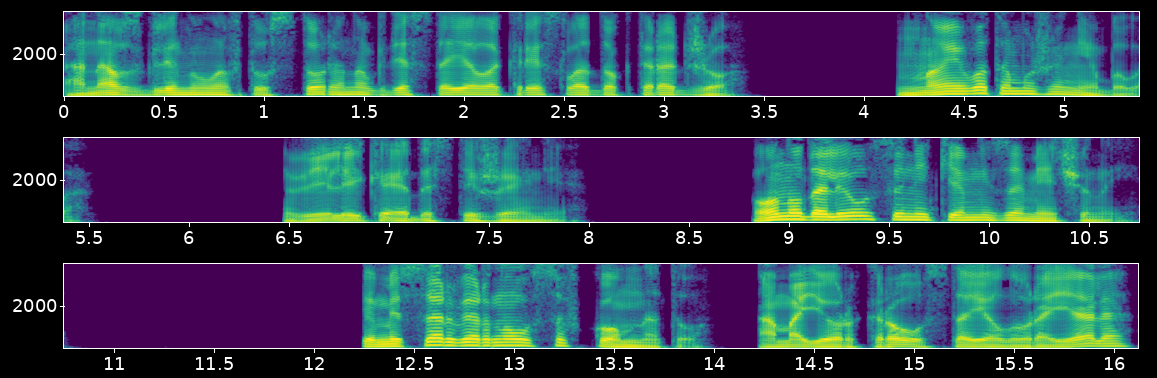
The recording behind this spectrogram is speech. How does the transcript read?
Она взглянула в ту сторону, где стояло кресло доктора Джо. Но его там уже не было. Великое достижение. Он удалился никем не замеченный. Комиссар вернулся в комнату, а майор Кроу стоял у рояля,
